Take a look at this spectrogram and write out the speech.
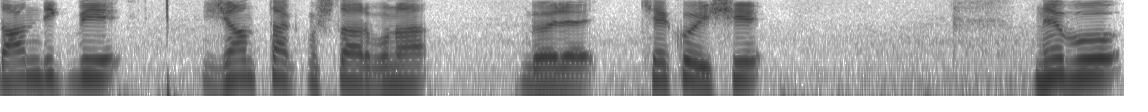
Dandik bir jant takmışlar buna. Böyle keko işi. Ne bu?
